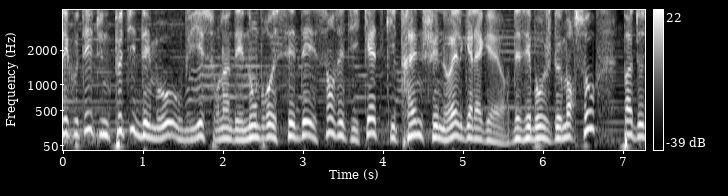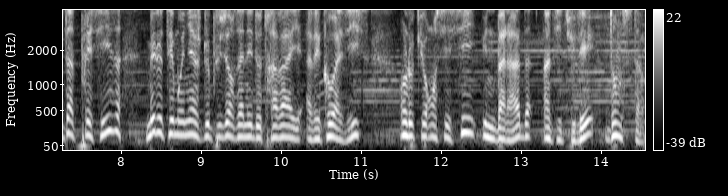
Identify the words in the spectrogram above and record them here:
Vous écoutez une petite démo oubliée sur l'un des nombreux CD sans étiquette qui traînent chez Noël Gallagher. Des ébauches de morceaux, pas de date précise, mais le témoignage de plusieurs années de travail avec Oasis, en l'occurrence ici une balade intitulée Don't Stop.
